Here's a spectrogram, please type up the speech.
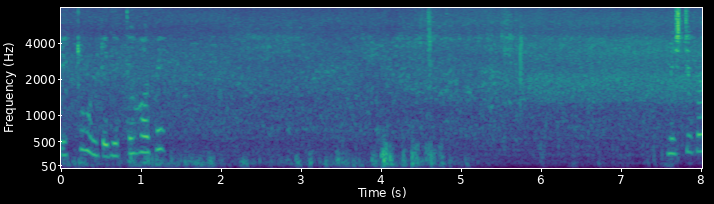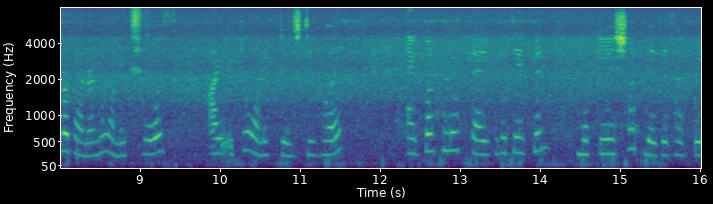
দিকটা উল্টে দিতে হবে। মিষ্টিগুলো বানানো অনেক সহজ আর এটা অনেক টেস্টি হয়। একবার হলেও ট্রাই করে দেখবেন, মুখে স্বাদ লেগে থাকবে।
